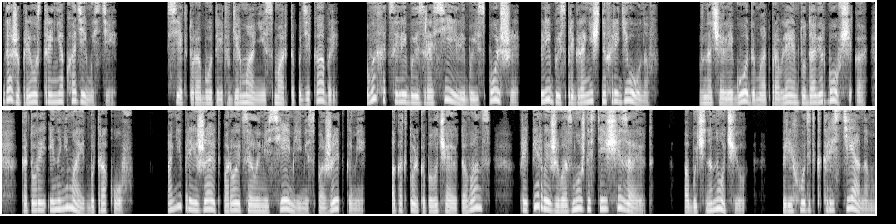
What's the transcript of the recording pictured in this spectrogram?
даже при острой необходимости. Все, кто работает в Германии с марта по декабрь, выходцы либо из России, либо из Польши, либо из приграничных регионов. В начале года мы отправляем туда вербовщика, который и нанимает батраков. Они приезжают порой целыми семьями с пожитками, а как только получают аванс, при первой же возможности исчезают, обычно ночью, переходят к крестьянам,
